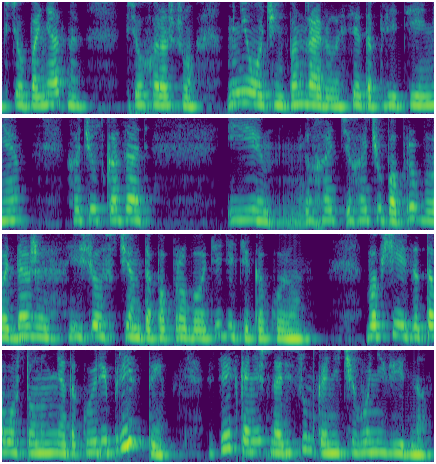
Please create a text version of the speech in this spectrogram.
все понятно, все хорошо. Мне очень понравилось это плетение, хочу сказать. И хочу, попробовать даже еще с чем-то попробовать. Видите, какой он? Вообще из-за того, что он у меня такой ребристый, здесь, конечно, рисунка ничего не видно.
